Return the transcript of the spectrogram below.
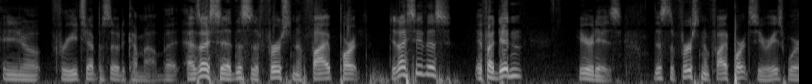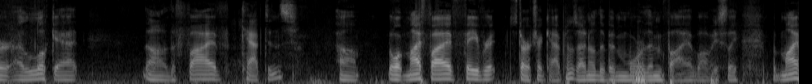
you know, for each episode to come out. But as I said, this is the first in a five-part. Did I say this? If I didn't, here it is. This is the first in a five-part series where I look at uh, the five captains. Um, well, my five favorite Star Trek captains. I know there've been more than five, obviously, but my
